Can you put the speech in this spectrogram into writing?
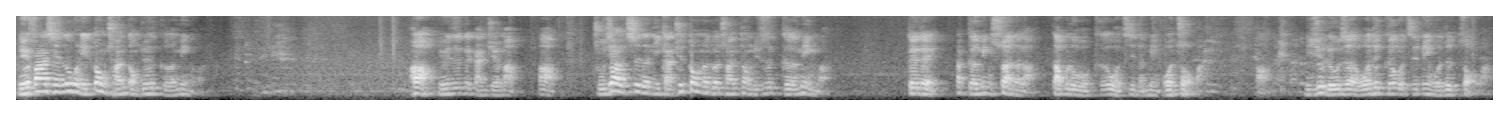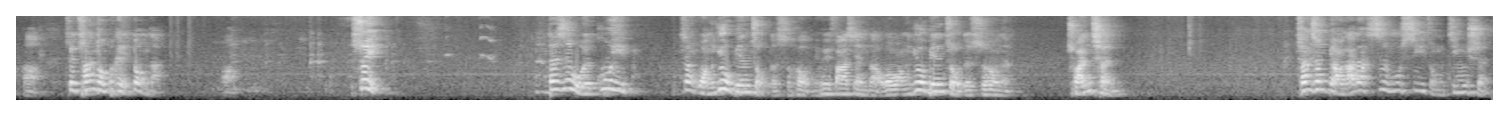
你会发现，如果你动传统，就是革命了。好，有这个感觉嘛？啊，主教制的，你敢去动那个传统，你就是革命嘛，对不对？那革命算了啦，倒不如我革我自己的命，我走吧，啊，你就留着，我就革我自己命，我就走了啊。所以传统不可以动的，啊，所以，但是我故意这样往右边走的时候，你会发现到，我往右边走的时候呢，传承，传承表达的似乎是一种精神。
